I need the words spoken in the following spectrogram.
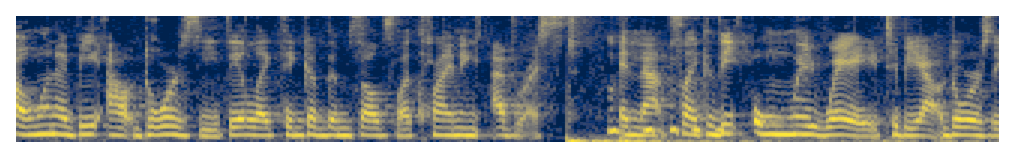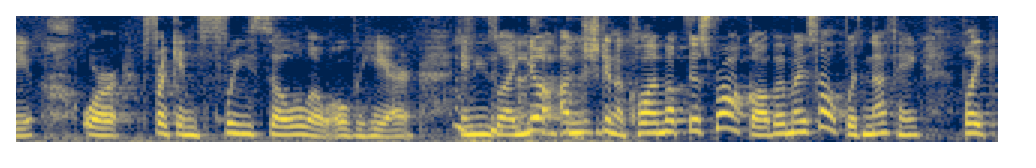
I want to be outdoorsy, they like think of themselves like climbing Everest. And that's like the only way to be outdoorsy or freaking free solo over here. And he's like, no, I'm just to climb up this rock all by myself with nothing. Like,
